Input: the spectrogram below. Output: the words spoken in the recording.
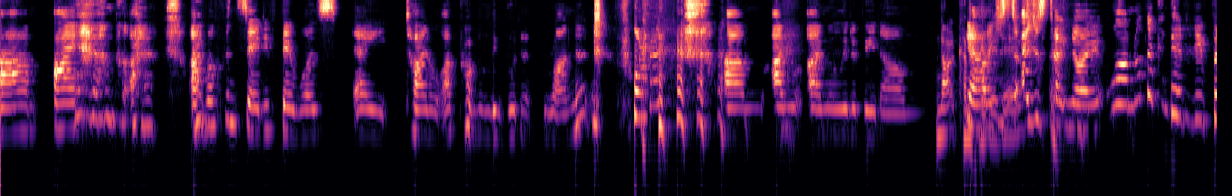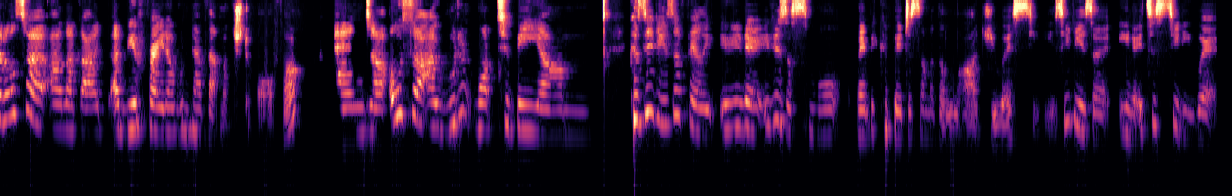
Um, I am. I've often said if there was a title, I probably wouldn't run it for it. um, I'm I'm a little bit um. Not Yeah, I competitive. just I just don't know. Well, I'm not that competitive, but also I like I'd, I'd be afraid I wouldn't have that much to offer, and uh, also I wouldn't want to be um because it is a fairly you know it is a small maybe compared to some of the large US cities. It is a you know it's a city where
